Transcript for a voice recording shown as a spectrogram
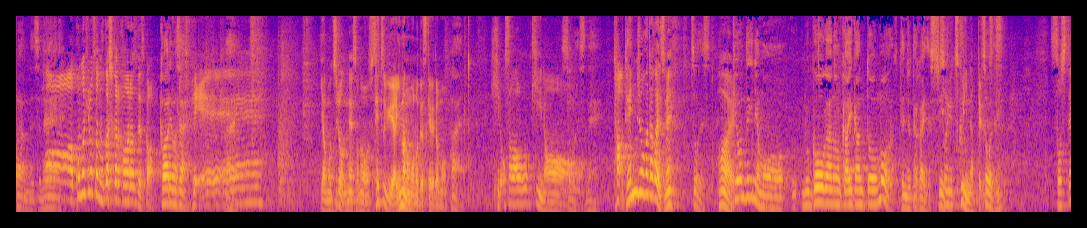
うなんですね。あこの広さ昔から変わらずですか？変わりません。へえ、はい、いやもちろんねその設備は今のものですけれども、はい、広さは大きいなそうですね。た天井が高いですねそうです、はい、基本的にはもう向こう側の海岸島も天井高いですし。そういう作りになってるんですね。そうです。そして、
